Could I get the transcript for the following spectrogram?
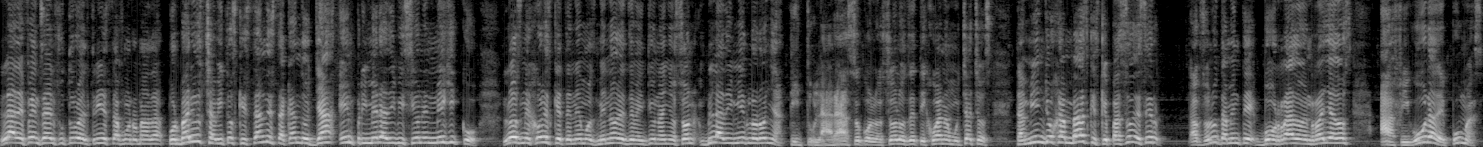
La defensa del futuro del Tri está formada por varios chavitos que están destacando ya en primera división en México. Los mejores que tenemos menores de 21 años son Vladimir Loroña, titularazo con los Cholos de Tijuana, muchachos. También Johan Vázquez, que pasó de ser absolutamente borrado en rayados a figura de Pumas.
